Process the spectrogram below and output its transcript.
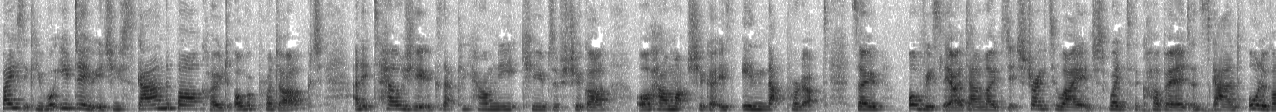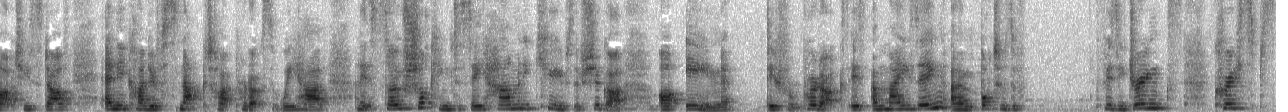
Basically, what you do is you scan the barcode of a product and it tells you exactly how many cubes of sugar or how much sugar is in that product. So obviously I downloaded it straight away and just went to the cupboard and scanned all of Archie's stuff, any kind of snack type products that we have and it's so shocking to see how many cubes of sugar are in different products. It's amazing, um, bottles of fizzy drinks, crisps,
